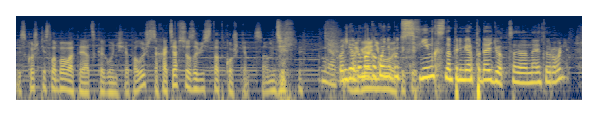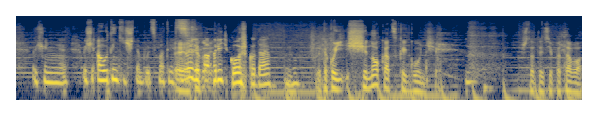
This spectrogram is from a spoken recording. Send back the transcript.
Из кошки слабоватая адская гончая получится, хотя все зависит от кошки, на самом деле. Не, Я кошка- Иногда думаю, какой-нибудь такие. сфинкс, например, подойдет э, на эту роль. Очень, очень аутентично будет смотреться. Э, Ну или побрить кошку, да. Такой щенок адской гончей. Что-то типа того.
